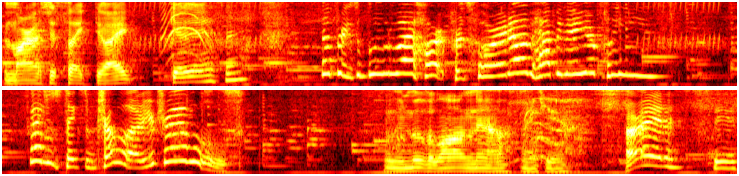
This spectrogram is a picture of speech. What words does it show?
And Mario's just like, do I get anything? That brings a bloom to my heart, Prince Florian. I'm happy that you're pleased. Badges will take some trouble out of your travels. We move along now. Thank you. All right, let's see.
